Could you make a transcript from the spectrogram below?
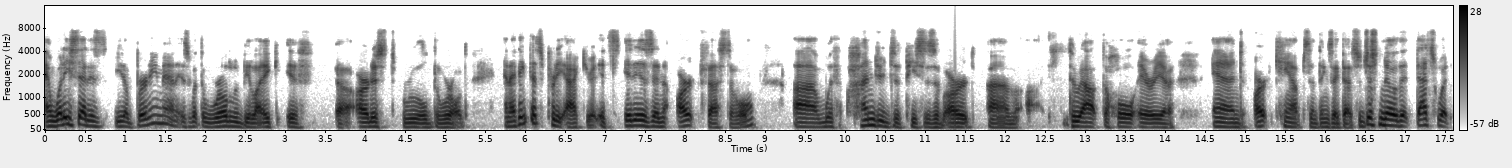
and what he said is, you know, Burning Man is what the world would be like if uh, artists ruled the world, and I think that's pretty accurate. It's it is an art festival uh, with hundreds of pieces of art um, throughout the whole area and art camps and things like that. So just know that that's what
